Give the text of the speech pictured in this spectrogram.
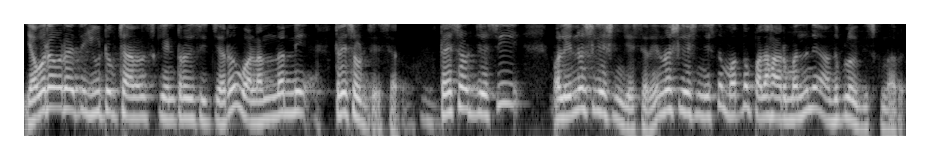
ఎవరెవరైతే యూట్యూబ్ ఛానల్స్కి ఇంటర్వ్యూస్ ఇచ్చారో వాళ్ళందరినీ ట్రేస్ అవుట్ చేశారు. ట్రేస్ అవుట్ చేసి వాళ్ళు ఇన్వెస్టిగేషన్ చేశారు. ఇన్వెస్టిగేషన్ చేస్తే మొత్తం పదహారు మందిని అదుపులోకి తీసుకున్నారు.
